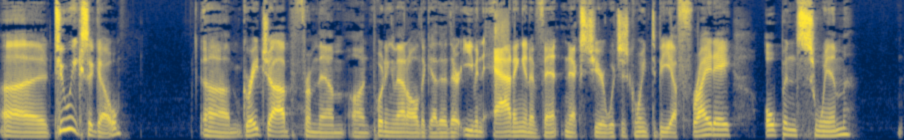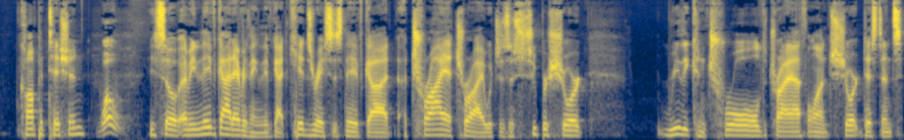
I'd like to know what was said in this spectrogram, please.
Uh, two weeks ago, um, great job from them on putting that all together. They're even adding an event next year, which is going to be a Friday open swim competition. Whoa. So, I mean, they've got everything. They've got kids' races. They've got a try a try, which is a super short, really controlled triathlon, short distance.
